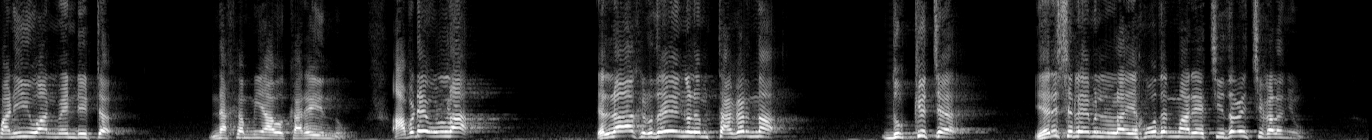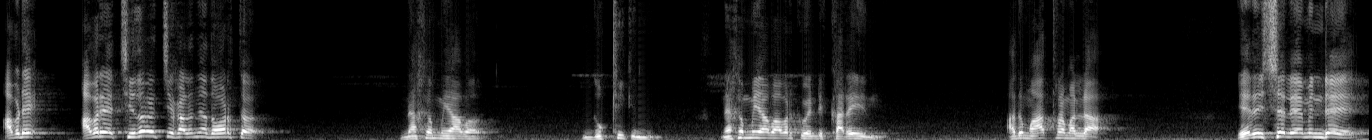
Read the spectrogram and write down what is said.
പണിയുവാൻ വേണ്ടിയിട്ട് നഹമ്യാവ് കരയുന്നു. അവിടെയുള്ള എല്ലാ ഹൃദയങ്ങളും തകർന്ന ദുഃഖിച്ച് യരുസലേമിലുള്ള യഹൂദന്മാരെ ചിതറിച്ചു കളഞ്ഞു. അവിടെ അവരെ ചിതറിച്ച് കളഞ്ഞതോർത്ത് നഹമ്യാവ് ദുഃഖിക്കുന്നു. നഹമ്യാവ് അവർക്ക് വേണ്ടി കരയുന്നു. അത് മാത്രമല്ല എരിശലേമിന്റെ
